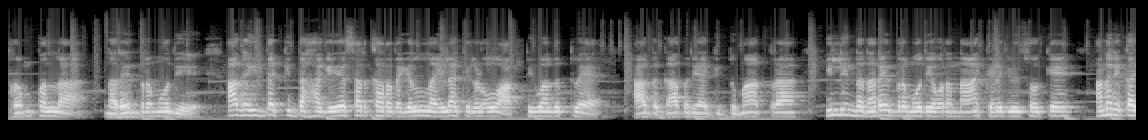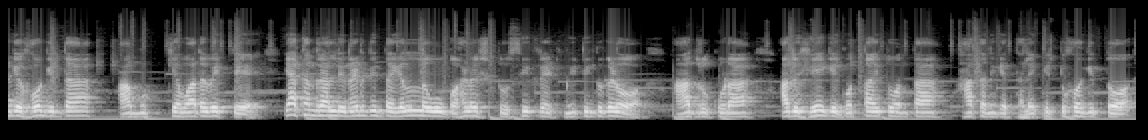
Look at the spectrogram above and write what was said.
ಟ್ರಂಪ್ ಅಲ್ಲ, ನರೇಂದ್ರ ಮೋದಿ. ಆಗ ಇದ್ದಕ್ಕಿದ್ದ ಹಾಗೆ ಸರ್ಕಾರದ ಎಲ್ಲ ಇಲಾಖೆಗಳು ಆಕ್ಟಿವ್ ಆಗುತ್ತವೆ ಆಗ ಗಾಬರಿಯಾಗಿದ್ದು ಮಾತ್ರ ಇಲ್ಲಿಂದ ನರೇಂದ್ರ ಮೋದಿ ಅವರನ್ನು ಕೆಳಗಿಳಿಸೋಕೆ ಅಮೆರಿಕಾಗೆ ಹೋಗಿದ್ದ ಆ ಮುಖ್ಯವಾದ ವ್ಯಕ್ತಿ. ಯಾಕಂದರೆ ಅಲ್ಲಿ ನಡೆದಿದ್ದ ಎಲ್ಲವೂ ಬಹಳಷ್ಟು ಸೀಕ್ರೆಟ್ ಮೀಟಿಂಗ್ಗಳು ಆದರೂ ಕೂಡ ಅದು ಹೇಗೆ ಗೊತ್ತಾಯಿತು ಅಂತ ಆತನಿಗೆ ತಲೆ ಕೆಟ್ಟು ಹೋಗಿತ್ತು.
